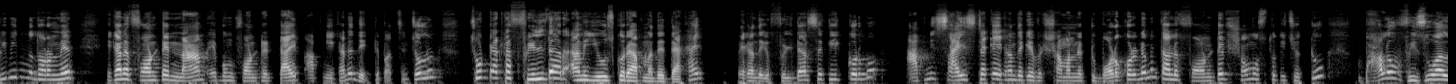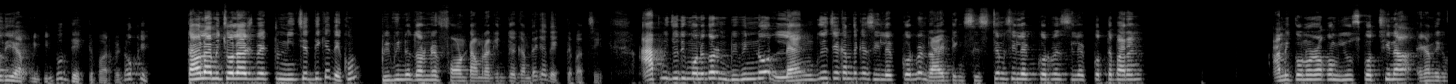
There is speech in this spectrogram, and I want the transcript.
বিভিন্ন ধরনের এখানে ফন্টের নাম এবং ফন্টের টাইপ আপনি এখানে দেখতে পাচ্ছেন। চলুন, ছোট্ট একটা ফিল্টার আমি ইউজ করে আপনাদের দেখাই। এখান থেকে ফিল্টারসে ক্লিক করব। আপনি সাইজটাকে এখান থেকে সামান্য একটু বড় করে নেবেন, তাহলে ফন্টের সমস্ত কিছু একটু ভালো ভিজুয়াল দিয়ে আপনি কিন্তু দেখতে পারবেন ওকে তাহলে আমি চলে আসব একটু নিচের দিকে, দেখুন, বিভিন্ন ধরনের ফন্ট আমরা কিন্তু এখান থেকে দেখতে পাচ্ছি। আপনি যদি মনে করেন বিভিন্ন ল্যাঙ্গুয়েজ এখান থেকে সিলেক্ট করবেন রাইটিং সিস্টেম সিলেক্ট করবেন সিলেক্ট করতে পারেন। আমি কোনো রকম ইউজ করছি না, এখান থেকে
